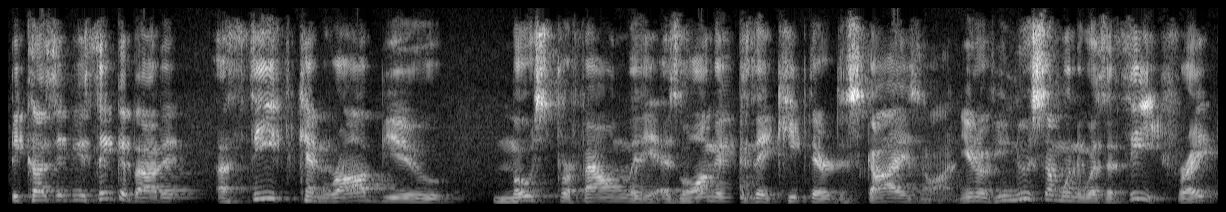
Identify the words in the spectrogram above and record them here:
Because if you think about it, a thief can rob you most profoundly as long as they keep their disguise on. You know, if you knew someone was a thief, right,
